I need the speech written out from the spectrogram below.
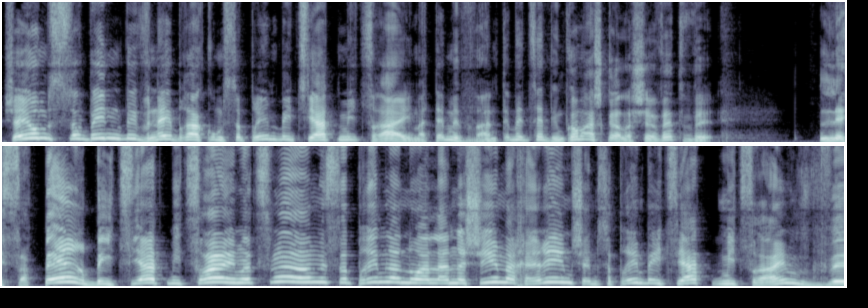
שהיו מסובין בבני ברק ומספרים ביציאת מצרים. אתם הבנתם את זה? במקום אשכרה לשבת ו... לספר ביציאת מצרים עצמם, מספרים לנו על אנשים אחרים שמספרים ביציאת מצרים, ו-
